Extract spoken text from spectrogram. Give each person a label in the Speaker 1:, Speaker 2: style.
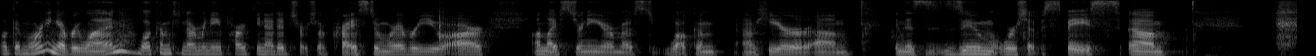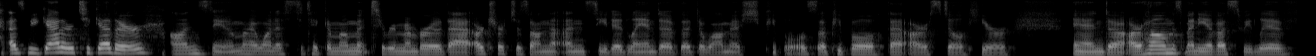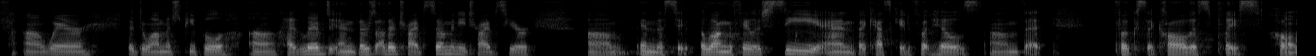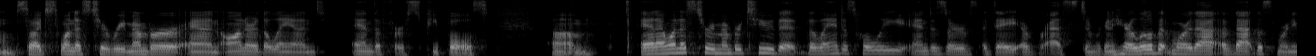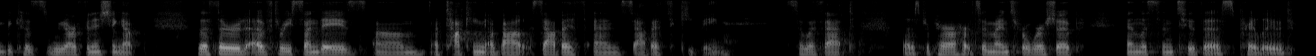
Speaker 1: Well, good morning, everyone. Welcome to Normandy Park United Church of Christ. And wherever you are on life's journey, you're most welcome uh, here um, in this Zoom worship space. Um, as we gather together on Zoom, I want us to take a moment to remember that our church is on the unceded land of the Duwamish peoples, the people that are still here. And uh, our homes, many of us, we live uh, where the Duwamish people uh, had lived. And there's other tribes, so many tribes here um, in the along the Salish Sea and the Cascade foothills um, that folks that call this place home. So I just want us to remember and honor the land and the first peoples. Um, and I want us to remember too that the land is holy and deserves a day of rest. And we're going to hear a little bit more of that, of that this morning because we are finishing up the third of three Sundays um, of talking about Sabbath and Sabbath keeping. So, with that, let us prepare our hearts and minds for worship and listen to this prelude.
